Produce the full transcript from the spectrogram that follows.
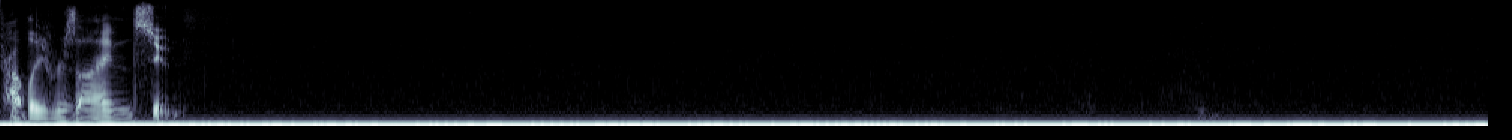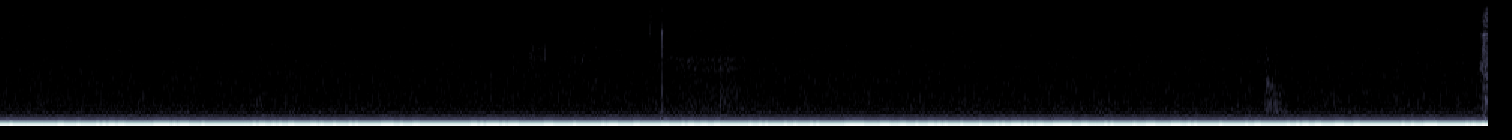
Probably resign soon.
